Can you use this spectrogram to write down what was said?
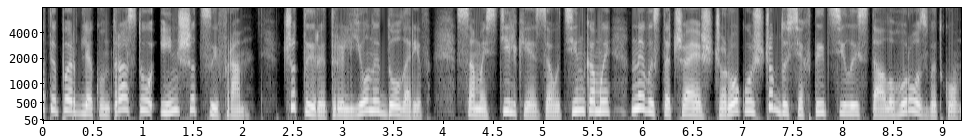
А тепер для контрасту інша цифра – 4 трильйони доларів. Саме стільки, за оцінками, не вистачає щороку, щоб досягти цілей сталого розвитку.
